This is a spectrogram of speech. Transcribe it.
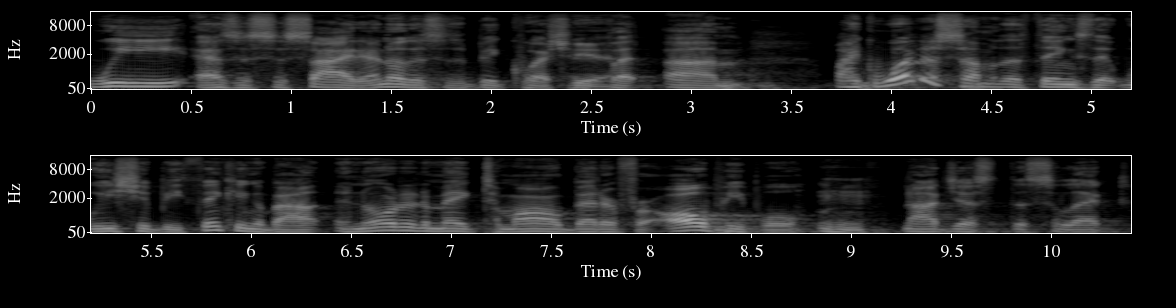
we as a society, I know this is a big question, Yeah. but um, like what are some of the things that we should be thinking about in order to make tomorrow better for all people, not just the select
